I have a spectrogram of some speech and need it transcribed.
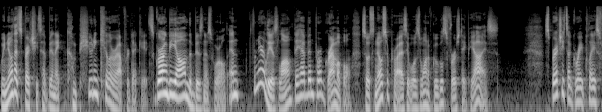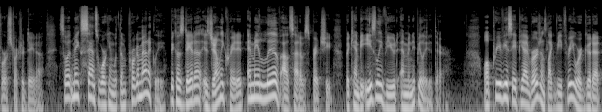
We know that spreadsheets have been a computing killer app for decades, growing beyond the business world, and for nearly as long, they have been programmable, so it's no surprise it was one of Google's first APIs. Spreadsheets are a great place for structured data, so it makes sense working with them programmatically because data is generally created and may live outside of a spreadsheet, but can be easily viewed and manipulated there. While previous API versions like V3 were good at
